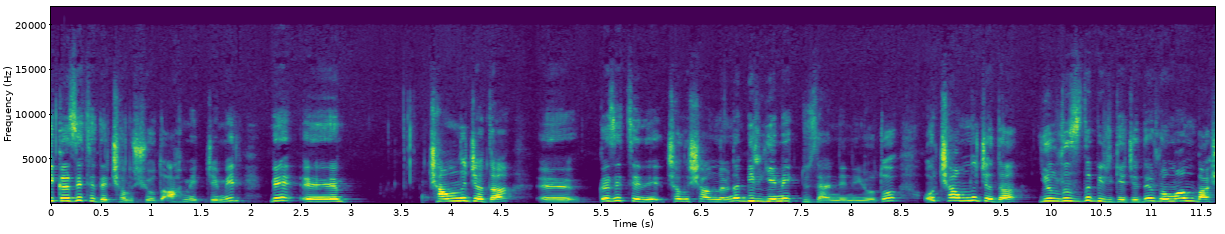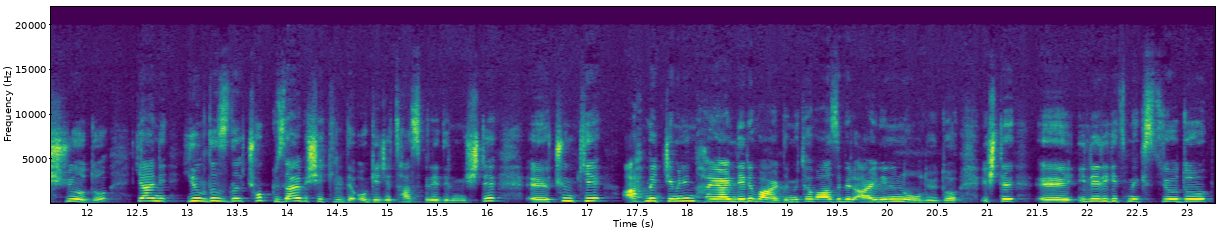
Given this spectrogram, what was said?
bir gazetede çalışıyordu Ahmet Cemil ve e, Çamlıca'da e, gazeteli çalışanlarına bir yemek düzenleniyordu. O Çamlıca'da yıldızlı bir gecede roman başlıyordu. Yani yıldızlı çok güzel bir şekilde o gece tasvir edilmişti. E, çünkü Ahmet Cemil'in hayalleri vardı. Mütevazı bir ailenin oğluydu. İşte e, ileri gitmek istiyordu.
